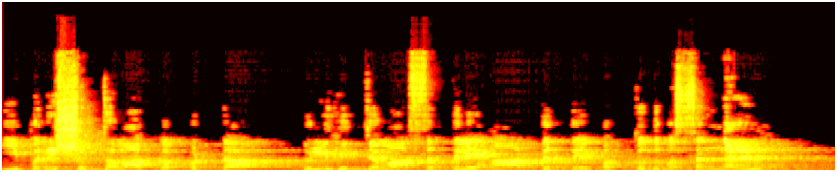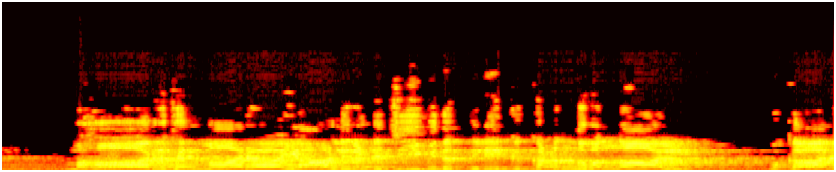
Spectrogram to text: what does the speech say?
ഈ പരിശുദ്ധമാക്കപ്പെട്ട ദുൽഹിജ മാസത്തിലെ ആദ്യത്തെ പത്ത് ദിവസങ്ങൾ മഹാരഥന്മാരായ ആളുകളുടെ ജീവിതത്തിലേക്ക് കടന്നു വന്നാൽ വകാന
